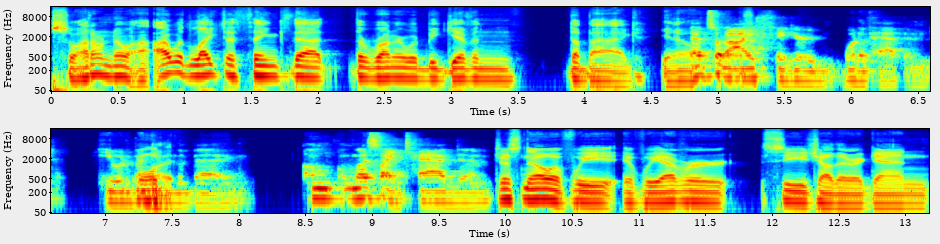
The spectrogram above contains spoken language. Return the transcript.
so I don't know. I, I, would like to think that the runner would be given the bag. You know, that's what I figured would have happened. He would have been well, given the bag um, unless I tagged him. Just know if we if we ever see each other again,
